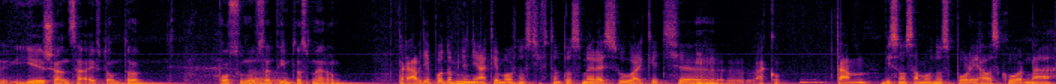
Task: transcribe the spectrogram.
je šanca aj v tomto posunúť sa e, týmto smerom? Pravdepodobne nejaké možnosti v tomto smere sú, aj keď mm-hmm. ako tam by som sa možno spoliehal skôr na uh,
